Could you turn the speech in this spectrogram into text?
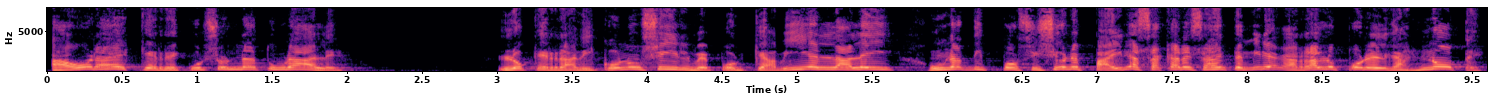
Ahora es que recursos naturales, lo que radicó no sirve porque había en la ley unas disposiciones para ir a sacar a esa gente, mire, agarrarlos por el gasnote,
